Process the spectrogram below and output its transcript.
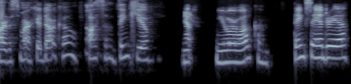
Artistmarket.co. Awesome. Thank you. Yeah, you are welcome. Thanks, Andrea.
